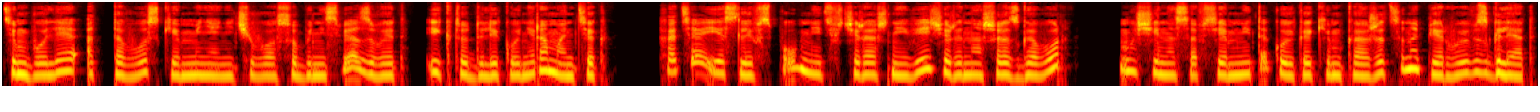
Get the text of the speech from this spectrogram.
Тем более от того, с кем меня ничего особо не связывает и кто далеко не романтик. Хотя, если вспомнить вчерашний вечер и наш разговор, Мужчина совсем не такой, каким кажется на первый взгляд,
